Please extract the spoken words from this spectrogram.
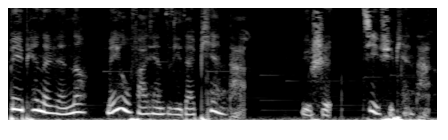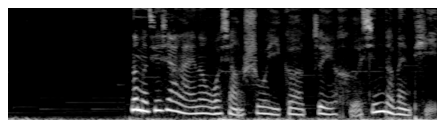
被骗的人呢没有发现自己在骗他，于是继续骗他。那么接下来呢，我想说一个最核心的问题：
